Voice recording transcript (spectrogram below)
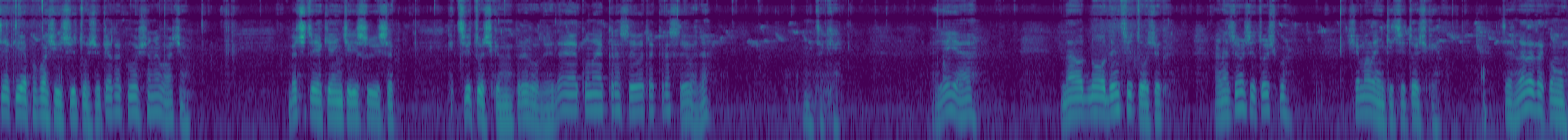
Дивіться, який я побачив цвіточок. Я такого ще не бачив. Бачите, як я інтересуюся цвіточками природою. Да, як воно як красиве, так красиве, да? Ось таке. Ай-яй-яй. На одну один цвіточок. А на цьому цвіточку ще маленькі цвіточки. Це ж треба такому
